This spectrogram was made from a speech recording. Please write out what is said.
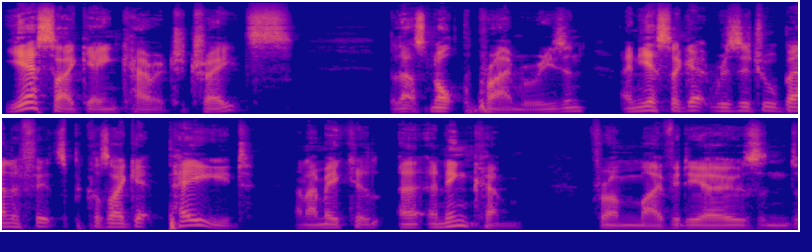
Yes, I gain character traits but that's not the primary reason. And yes, I get residual benefits because I get paid and I make a, an income from my videos and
